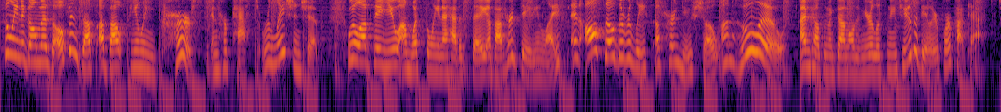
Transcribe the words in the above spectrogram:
Selena Gomez opens up about feeling cursed in her past relationships. We'll update you on what Selena had to say about her dating life and also the release of her new show on Hulu. I'm Kelsey MacDonald, and you're listening to the Daily Report Podcast.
